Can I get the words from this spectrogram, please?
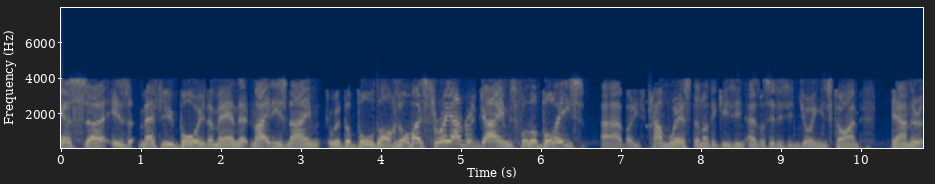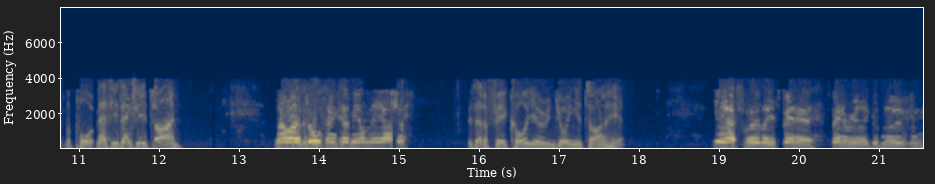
us uh, is Matthew Boyd, a man that made his name with the Bulldogs. Almost 300 games for the Bullies, uh, but he's come west, and I think he's, in, as I said, he's enjoying his time down there at the port. Matthew, thanks for your time. No worries at all. Thanks for having me on the uh, show. Is that a fair call? You're enjoying your time here? Yeah, absolutely. It's been a it's been a really good move, and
